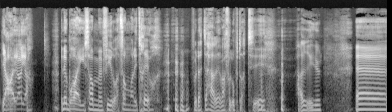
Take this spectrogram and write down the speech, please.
Ja, ja, ja. Men det er bra jeg er sammen med en fyr og har vært sammen i tre år. For dette her er i hvert fall opptatt. Herregud. Eh,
